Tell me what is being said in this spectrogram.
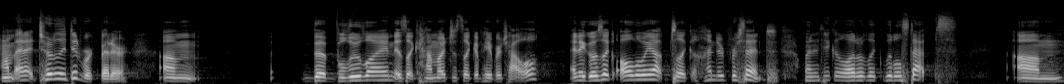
um, and it totally did work better. Um, the blue line is like how much is like a paper towel, and it goes like all the way up to like 100% when I take a lot of like little steps. Um,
